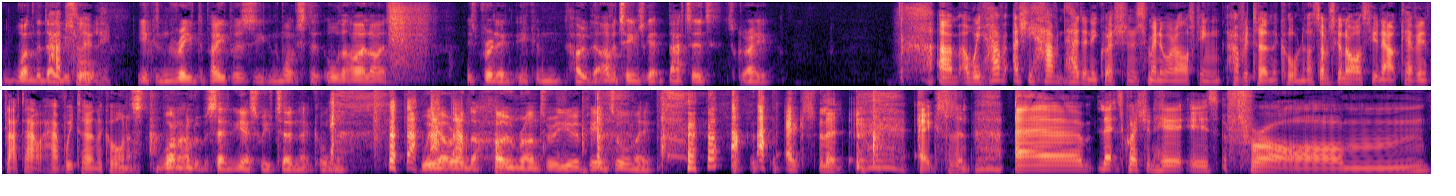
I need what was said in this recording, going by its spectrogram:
won the day Absolutely. before, you can read the papers, you can watch the, all the highlights. It's brilliant. You can hope that other teams get battered. It's great. Um, and we have actually haven't had any questions from anyone asking, have we turned the corner? So I'm just going to ask you now, Kevin, flat out, have we turned the corner? One hundred percent. Yes, we've turned that corner. we are on the home run to a European tour, mate. Excellent. Excellent. Um, next question here is from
